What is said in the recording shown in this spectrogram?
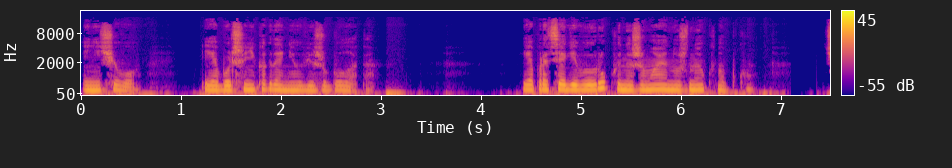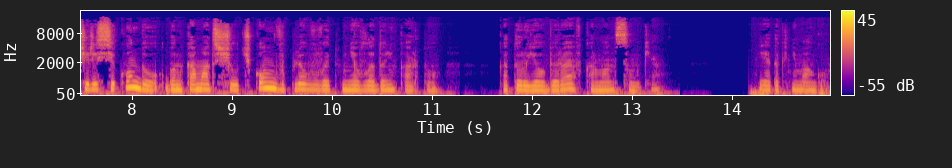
и ничего. Я больше никогда не увижу Булата. Я протягиваю руку и нажимаю нужную кнопку. Через секунду банкомат щелчком выплевывает мне в ладонь карту, которую я убираю в карман сумки. Я так не могу.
